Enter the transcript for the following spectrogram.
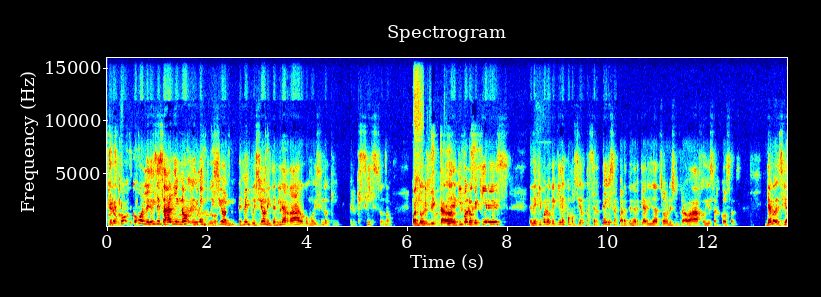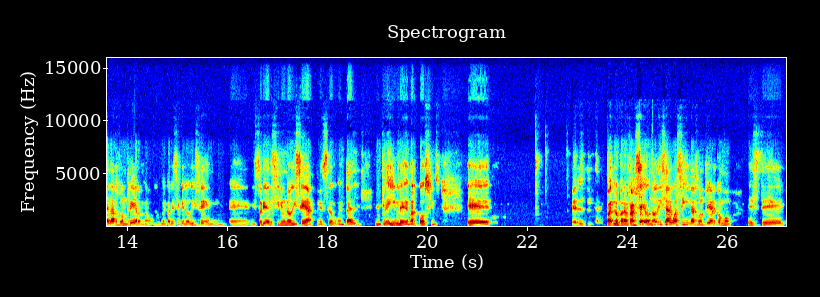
pero ¿cómo, cómo le dices a alguien, no, es mi intuición, es mi intuición, y te mira raro, como diciendo, ¿qué, ¿pero qué es eso, no? Cuando el, equipo lo que quiere es, el equipo lo que quiere es como ciertas certezas para tener claridad sobre su trabajo y esas cosas. Ya lo decía Lars von Trier, ¿no? Me parece que lo dice en, eh, Historia del Cine, una odisea, en ese documental increíble de Mark Cousins. Eh, el- lo parafraseo, ¿no? Dice algo así Lars von Trier como, este,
